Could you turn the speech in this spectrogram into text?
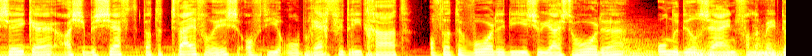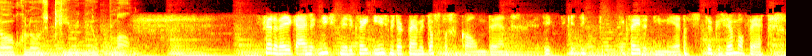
Zeker als je beseft dat er twijfel is of het hier om oprecht verdriet gaat... of dat de woorden die je zojuist hoorde onderdeel zijn van een meedogenloos crimineel plan. Verder weet ik eigenlijk niks meer. Ik weet niet eens meer dat ik bij mijn dochter gekomen ben. Ik, ik, ik, weet het niet meer. Dat stuk is helemaal weg.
